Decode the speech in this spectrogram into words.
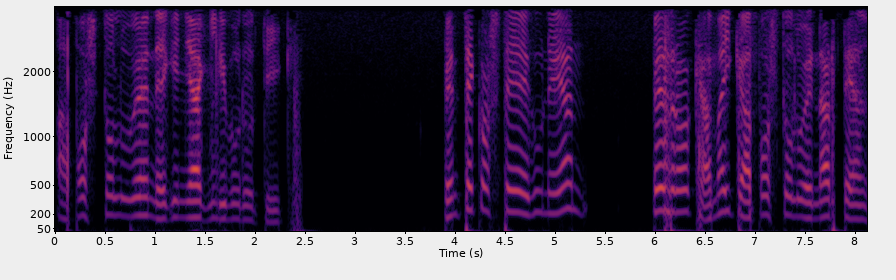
apostoluen eginak liburutik. Pentekoste egunean, Pedrok amaika apostoluen artean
